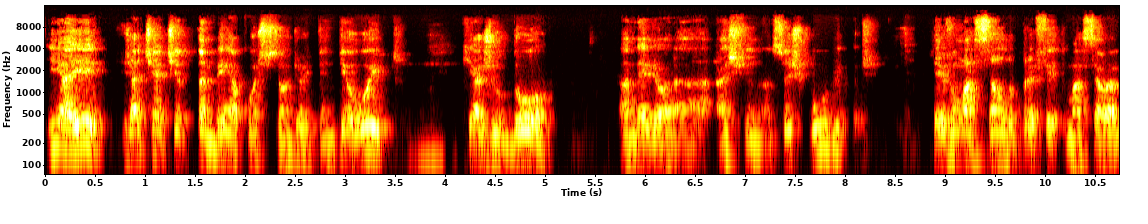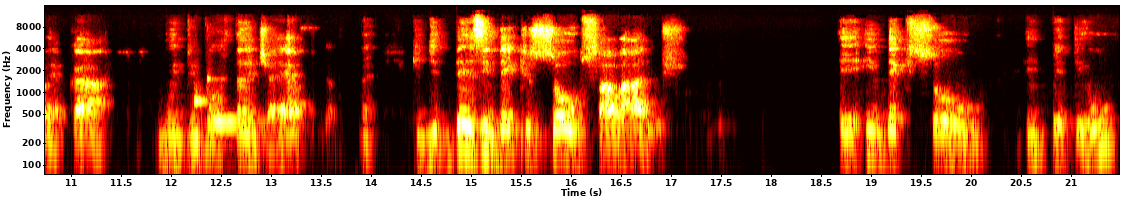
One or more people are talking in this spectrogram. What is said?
E aí já tinha tido também a Constituição de 88, que ajudou a melhorar as finanças públicas. Teve uma ação do prefeito Marcelo Alencar, muito importante à época, né, que desindexou os salários e indexou IPTU,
